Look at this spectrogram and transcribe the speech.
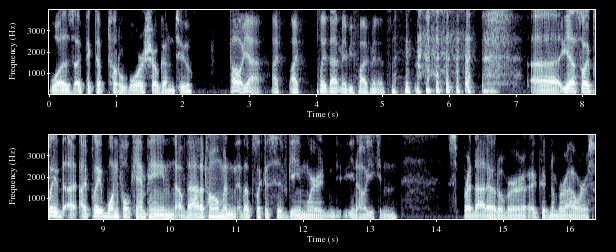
was I picked up Total War Shogun Two. Oh yeah, I I played that maybe five minutes. uh, yeah, so I played I played one full campaign of that at home, and that's like a Civ game where you know you can spread that out over a good number of hours.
